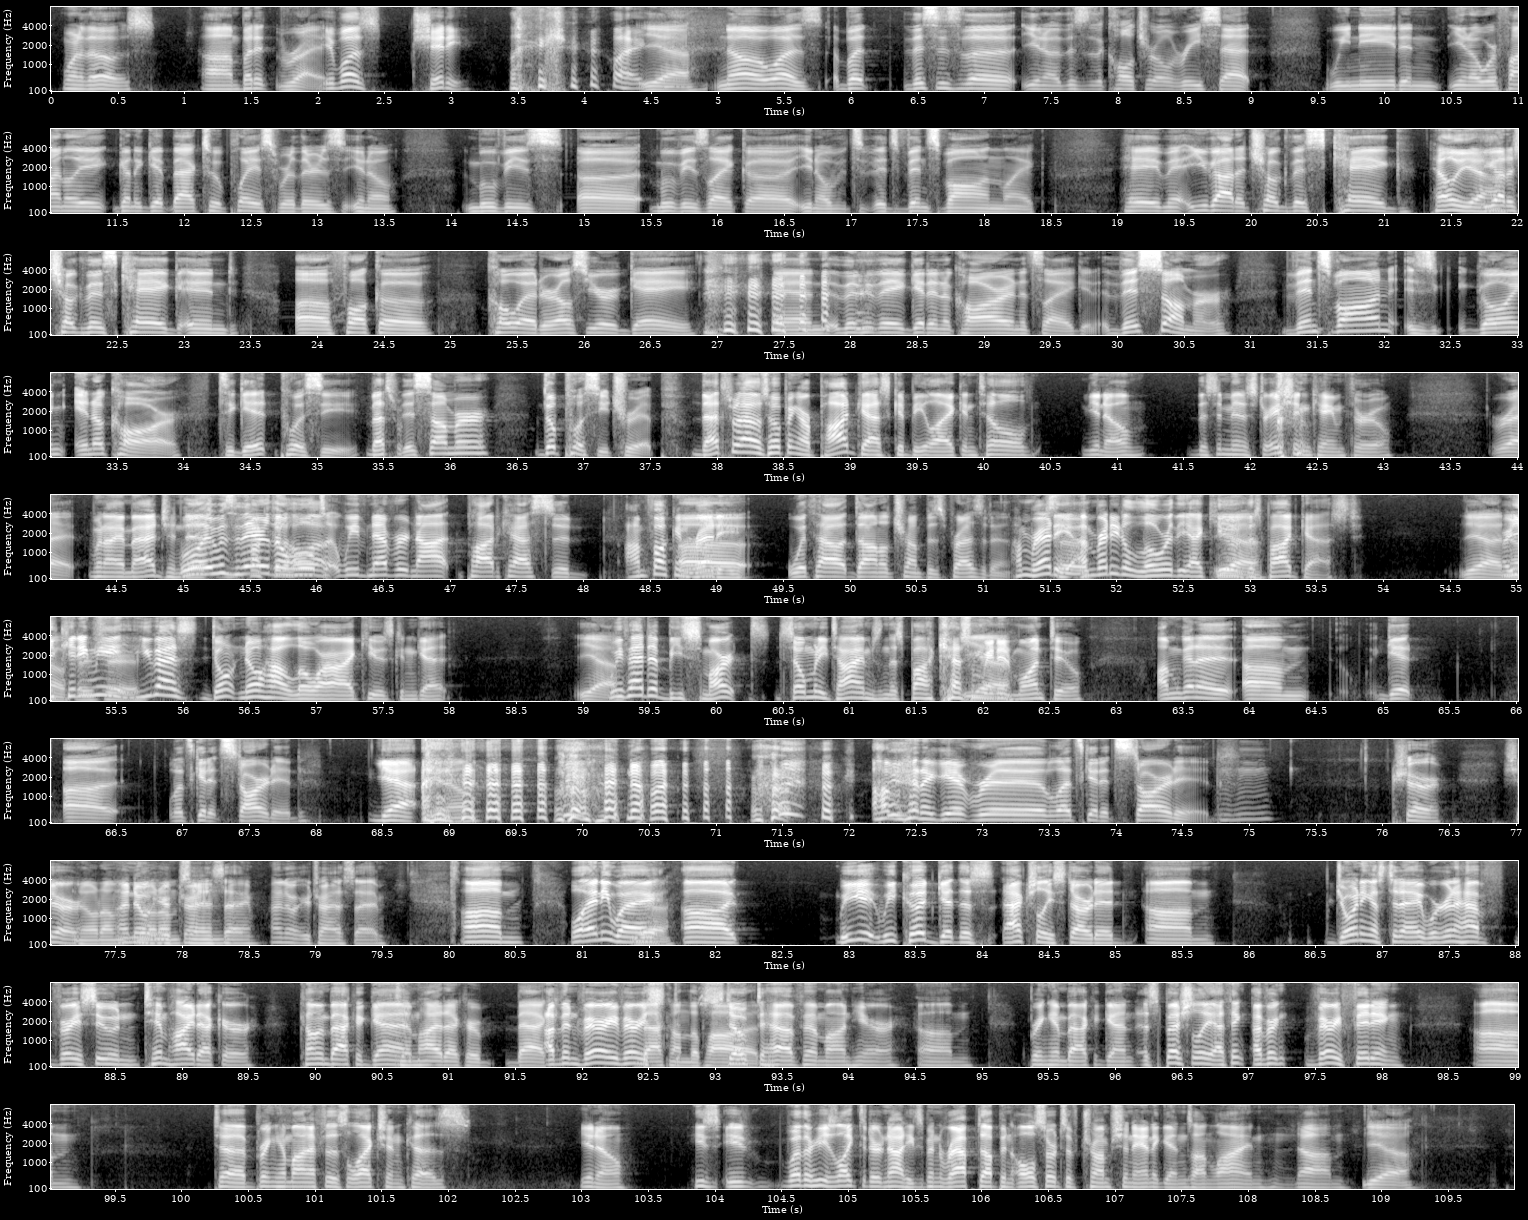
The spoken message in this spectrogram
one of those. Um, but it right. it was shitty. like, like yeah, no, it was. But this is the you know this is the cultural reset we need, and you know we're finally gonna get back to a place where there's you know movies, uh, movies like uh, you know it's it's Vince Vaughn like. Hey man, you gotta chug this keg hell yeah. You got to chug this keg and uh, fuck a co-ed or else you're gay. and then they get in a car and it's like this summer, Vince Vaughn is going in a car to get pussy. That's This summer, the pussy trip. that's what I was hoping our podcast could be like until you know this administration came through. Right. When I imagined Well, it, it was there the whole time. We've never not podcasted I'm fucking uh, ready. without Donald Trump as president. I'm ready. So- I'm ready to lower the IQ Yeah. of this podcast. Yeah. Are you kidding me? sure. You guys don't know how low our IQs can get. yeah. We've had to be smart so many times in this podcast when we didn't want to. I'm gonna um get uh let's get it started. Yeah. You know? no. I'm gonna get rid. Let's get it started. Sure. Sure. Know what I'm- I know know what, what you're I'm trying to say. I know what you're trying to say. Um well anyway, Yeah. uh we we could get this actually started. Um joining us today, we're going to have very soon Tim Heidecker coming back again. Tim Heidecker back. I've been very, very back st- on the stoked to have him on here. Um, bring him back again, especially I think I think very fitting um, to bring him on after this election because you know he's he, whether he's liked it or not, he's been wrapped up in all sorts of Trump shenanigans online, um, yeah.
